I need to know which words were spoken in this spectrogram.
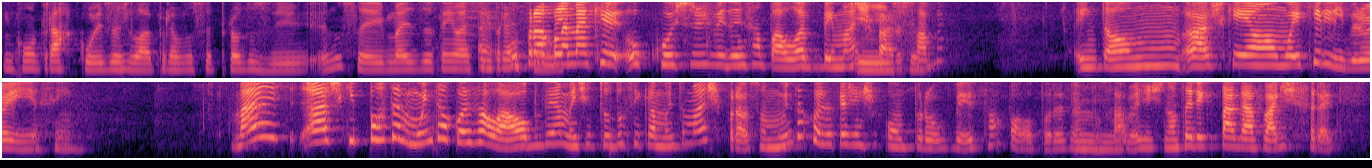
encontrar coisas lá para você produzir. Eu não sei, mas eu tenho essa impressão. É, o problema é que o custo de vida em São Paulo é bem mais Isso. caro, sabe? Então, eu acho que é um equilíbrio aí, assim. Mas acho que por ter muita coisa lá, obviamente tudo fica muito mais próximo. Muita coisa que a gente comprou veio de São Paulo, por exemplo, uhum. sabe? A gente não teria que pagar vários fretes,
